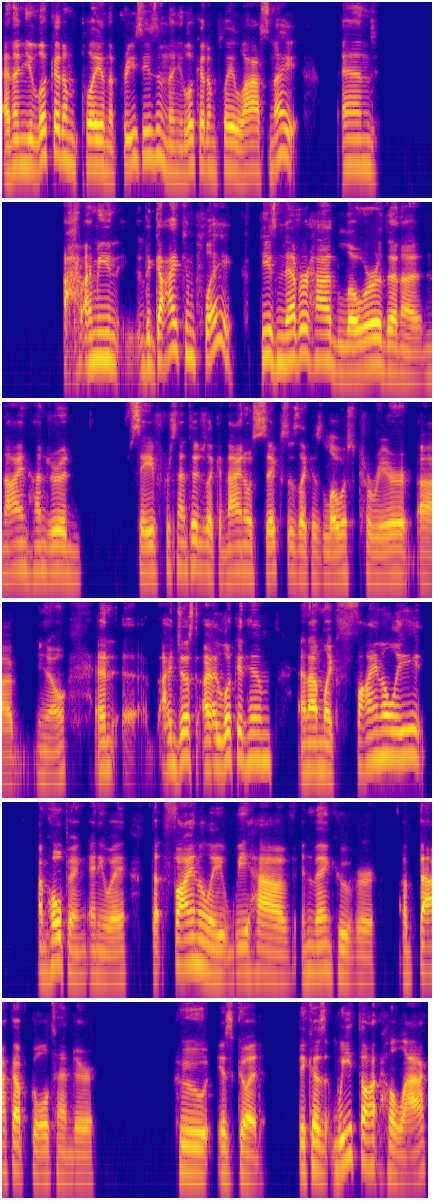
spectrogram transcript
and then you look at him play in the preseason, then you look at him play last night, and I mean the guy can play. He's never had lower than a 900 save percentage like a 906 is like his lowest career uh you know and uh, i just i look at him and i'm like finally i'm hoping anyway that finally we have in vancouver a backup goaltender who is good because we thought halak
